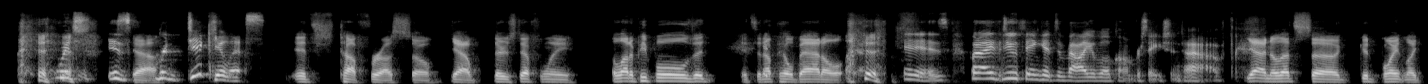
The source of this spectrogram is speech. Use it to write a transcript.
which is yeah. ridiculous. It's tough for us. So, yeah, there's definitely a lot of people that it's an uphill battle. it is, but I do think it's a valuable conversation to have. Yeah, no, that's a good point. Like,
